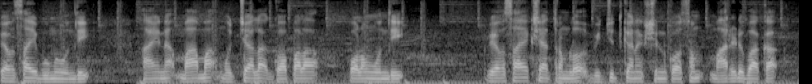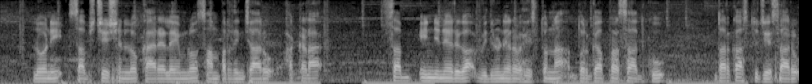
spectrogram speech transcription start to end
వ్యవసాయ భూమి ఉంది. ఆయన మామ ముత్యాల గోపాల పొలం ఉంది. వ్యవసాయ క్షేత్రంలో విద్యుత్ కనెక్షన్ కోసం మారేడుబాకలోని సబ్స్టేషన్లో కార్యాలయంలో సంప్రదించారు. అక్కడ సబ్ ఇంజనీర్గా విధులు నిర్వహిస్తున్న దుర్గా ప్రసాద్కు దరఖాస్తు చేశారు.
